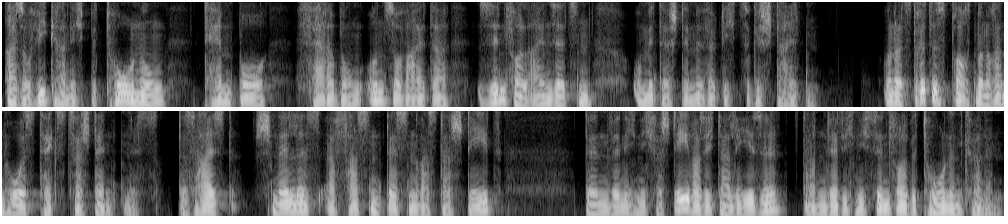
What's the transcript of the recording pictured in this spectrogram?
Also wie kann ich Betonung, Tempo, Färbung und so weiter sinnvoll einsetzen, um mit der Stimme wirklich zu gestalten. Und als drittes braucht man noch ein hohes Textverständnis. Das heißt, schnelles Erfassen dessen, was da steht, denn wenn ich nicht verstehe, was ich da lese, dann werde ich nicht sinnvoll betonen können.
